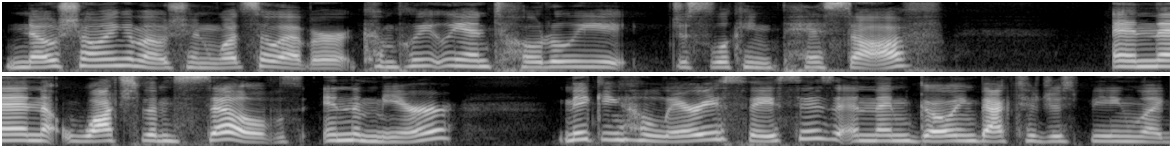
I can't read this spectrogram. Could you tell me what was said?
no showing emotion whatsoever, completely and totally just looking pissed off, and then watch themselves in the mirror making hilarious faces and then going back to just being like,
